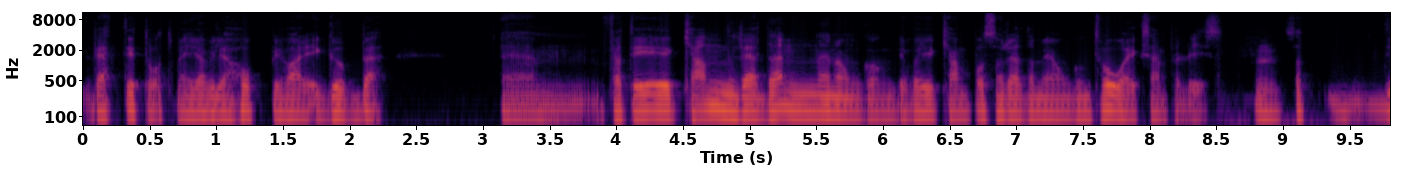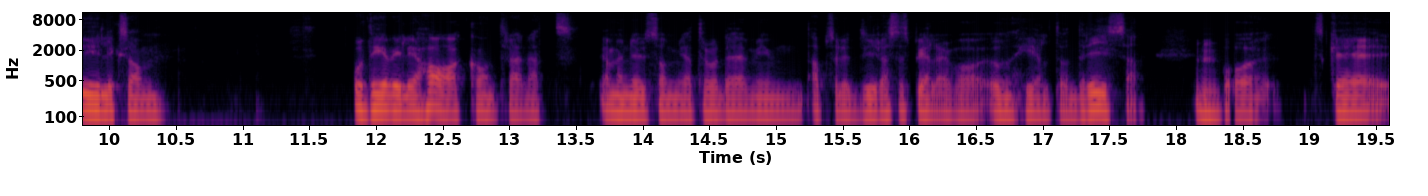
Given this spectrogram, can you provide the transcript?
vettigt åt mig. Jag vill ha hopp i varje gubbe. Ehm, för att det kan rädda en, en omgång. Det var ju Campos som räddade mig omgång två exempelvis. Mm. Så det är liksom, och det vill jag ha kontra att, ja men nu som jag trodde min absolut dyraste spelare var helt under isen. Mm. Och ska jag,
